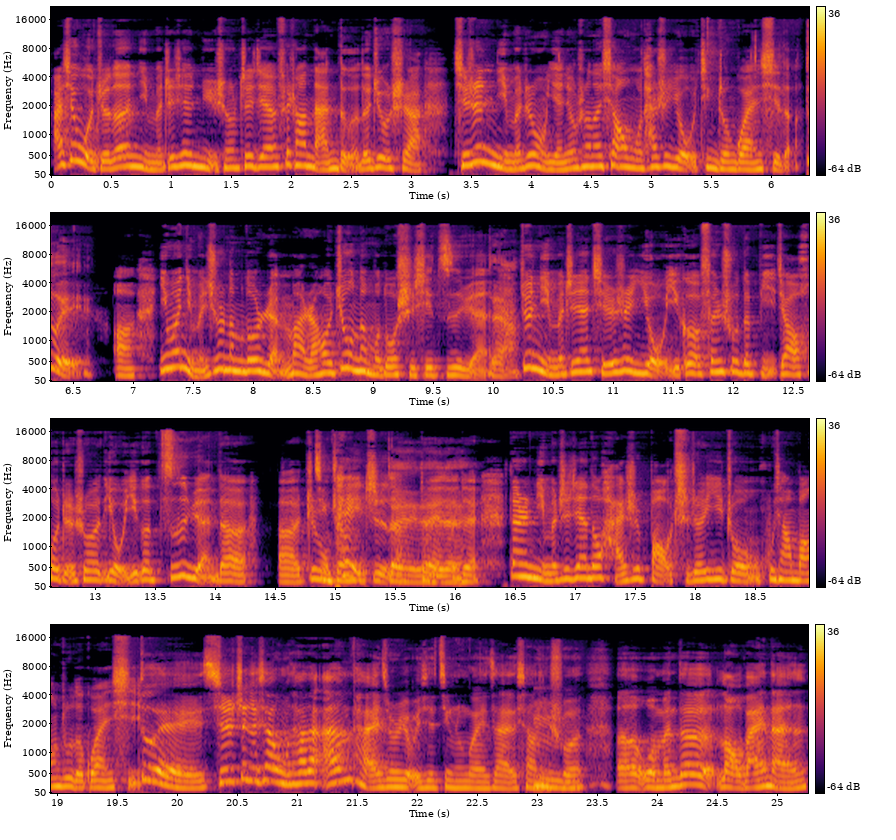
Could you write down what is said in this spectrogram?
而且我觉得你们这些女生之间非常难得的就是啊，其实你们这种研究生的项目它是有竞争关系的对，啊、因为你们就是那么多人嘛，然后就那么多实习资源，对啊就你们之间其实是有一个分数的比较，或者说有一个资源的呃这种配置的，对对对。但是你们之间都还是保持着一种互相帮助的关系。对，其实这个项目它的安排就是有一些竞争关系在的，像你说，呃，我们的老白男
